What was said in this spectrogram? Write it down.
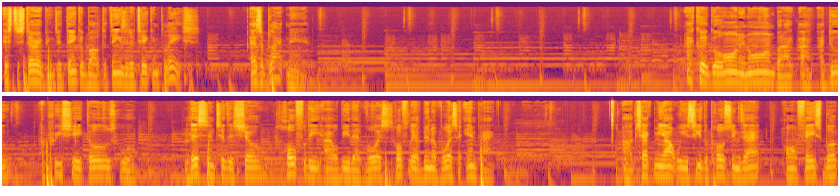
It's disturbing to think about the things that have taken place as a black man. Could go on and on, but I, I, I do appreciate those who will listen to this show. Hopefully, I will be that voice. Hopefully, I've been a voice of impact. Uh, check me out where you see the postings at on Facebook,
